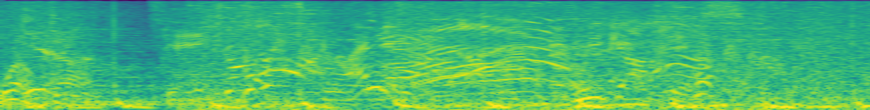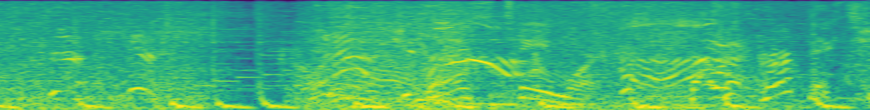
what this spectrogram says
Well done. We got this. Nice teamwork. That was perfect.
